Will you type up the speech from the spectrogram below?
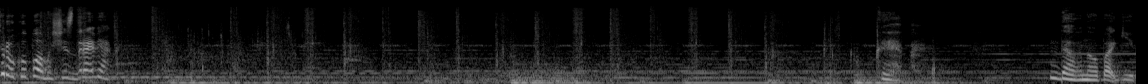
Подать руку помощи, здоровяк. Кэп давно погиб.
